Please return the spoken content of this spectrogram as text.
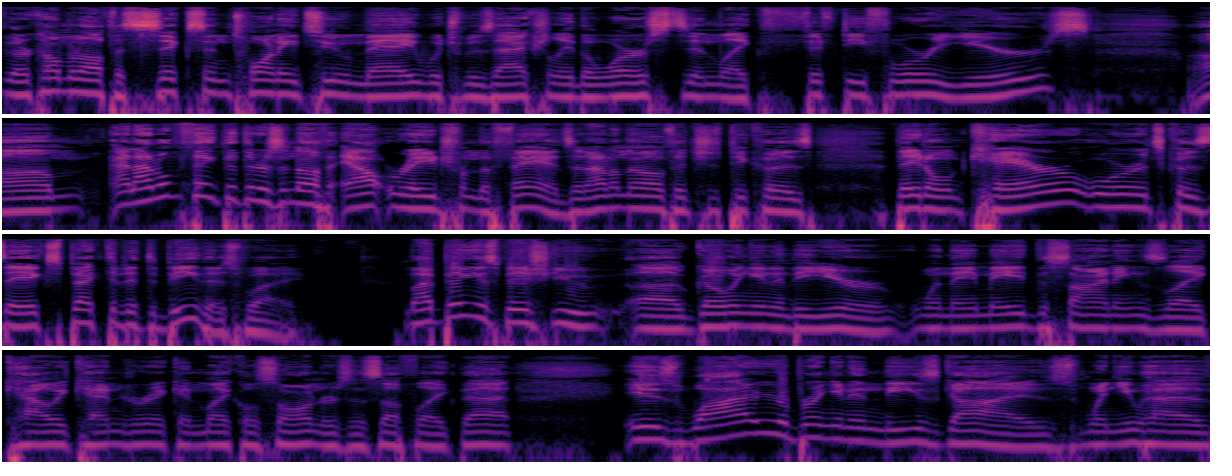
they're coming off a six and twenty two May, which was actually the worst in like fifty four years. Um, and I don't think that there's enough outrage from the fans, and I don't know if it's just because they don't care or it's because they expected it to be this way. My biggest issue uh, going into the year when they made the signings like Howie Kendrick and Michael Saunders and stuff like that is why you're bringing in these guys when you have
